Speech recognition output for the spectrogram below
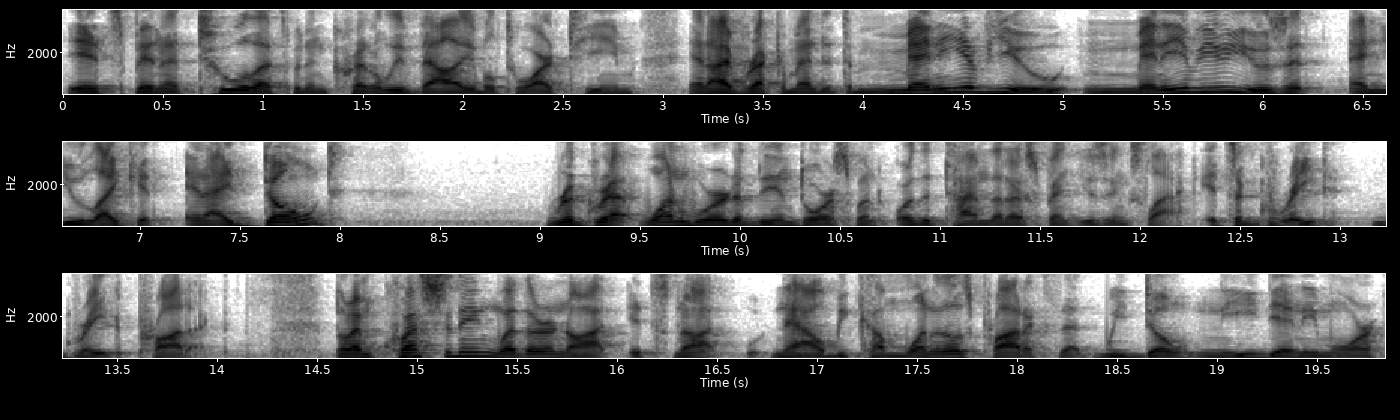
It's been a tool that's been incredibly valuable to our team, and I've recommended to many of you. Many of you use it and you like it, and I don't regret one word of the endorsement or the time that I've spent using Slack. It's a great, great product. But I'm questioning whether or not it's not now become one of those products that we don't need anymore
